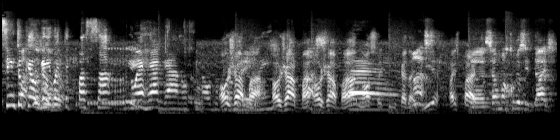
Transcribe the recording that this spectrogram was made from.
Sinto que alguém vai rei. ter que passar no RH no final do Olha o jabá, programa, hein? olha o jabá, olha o jabá, É. nossa, aqui de cada Mas, dia, faz parte. Essa é uma curiosidade.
